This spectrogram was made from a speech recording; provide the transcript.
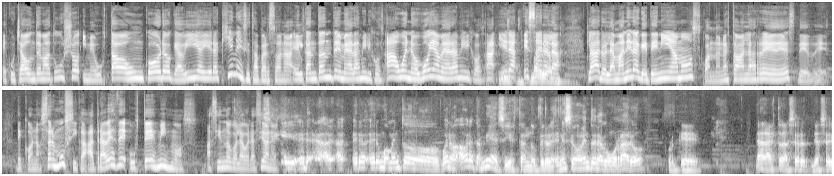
escuchaba un tema tuyo y me gustaba un coro que había y era, ¿quién es esta persona? El cantante Me darás mil hijos. Ah, bueno, voy a Me darás mil hijos. Ah, y era, esa era la, claro, la manera que teníamos cuando no estaban las redes, de, conocer música a través de ustedes mismos, haciendo colaboraciones. Sí, era, un momento, bueno, ahora también sigue estando, pero en ese momento era como raro, porque, nada, esto de hacer, de hacer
